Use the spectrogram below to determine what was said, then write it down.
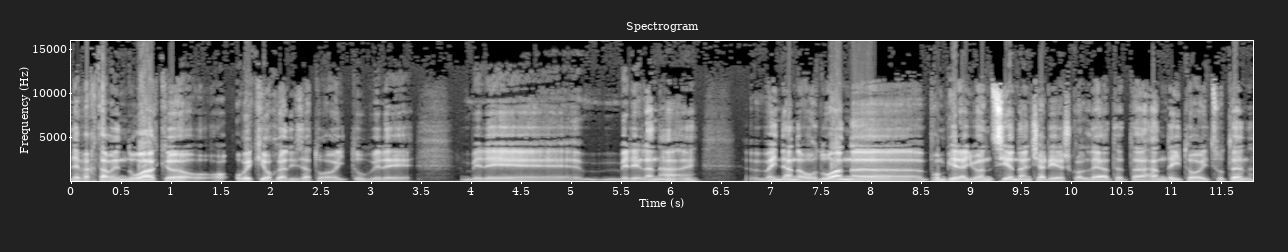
departamentuak hobeki organizatu baitu bere, bere, bere lana, eh? Baina orduan, uh, pompiera joan zien, dantxari eskoldeat eta handeitu haitzuten,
